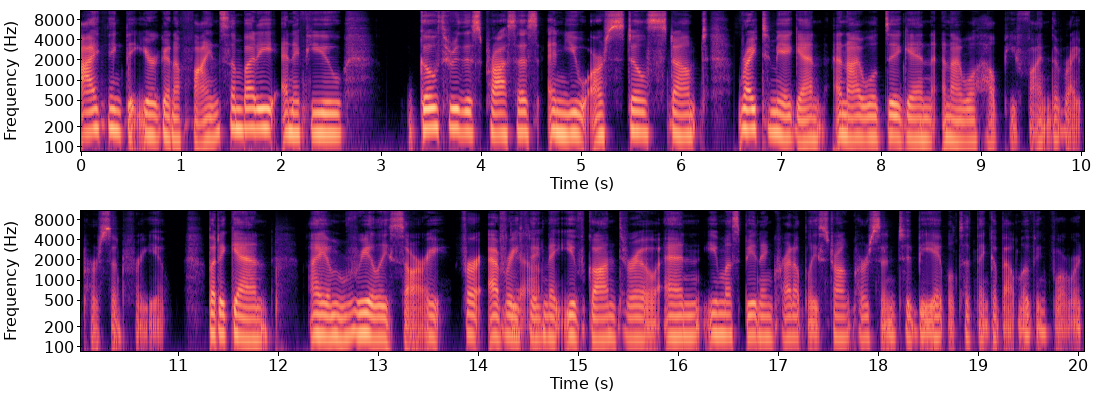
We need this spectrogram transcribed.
I think that you're going to find somebody. And if you go through this process and you are still stumped, write to me again and I will dig in and I will help you find the right person for you. But again, I am really sorry for everything yeah. that you've gone through. And you must be an incredibly strong person to be able to think about moving forward.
